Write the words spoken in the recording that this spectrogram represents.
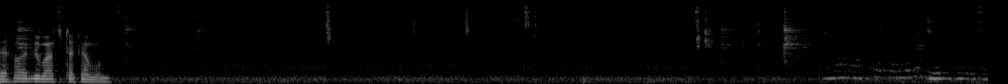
দেখো যে মাছটা কেমন আমার মাছটা তেল দেবে ঝোলগুলো ঝোল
